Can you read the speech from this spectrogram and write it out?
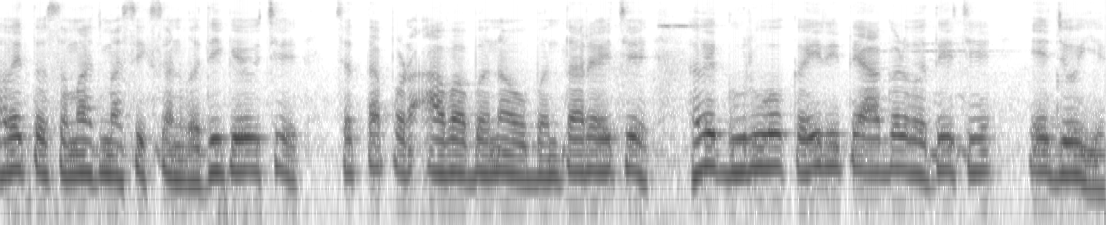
હવે તો સમાજમાં શિક્ષણ વધી ગયું છે. છતાં પણ આવા બનાવો બનતા રહે છે. હવે ગુરુઓ કઈ રીતે આગળ વધે છે એ જોઈએ.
